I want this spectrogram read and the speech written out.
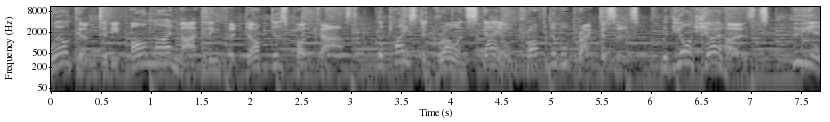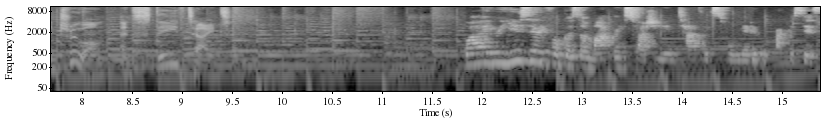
Welcome to the Online Marketing for Doctors podcast, the place to grow and scale profitable practices with your show hosts, Huyen Truong and Steve Tate. While we usually focus on marketing strategy and tactics for medical practices,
